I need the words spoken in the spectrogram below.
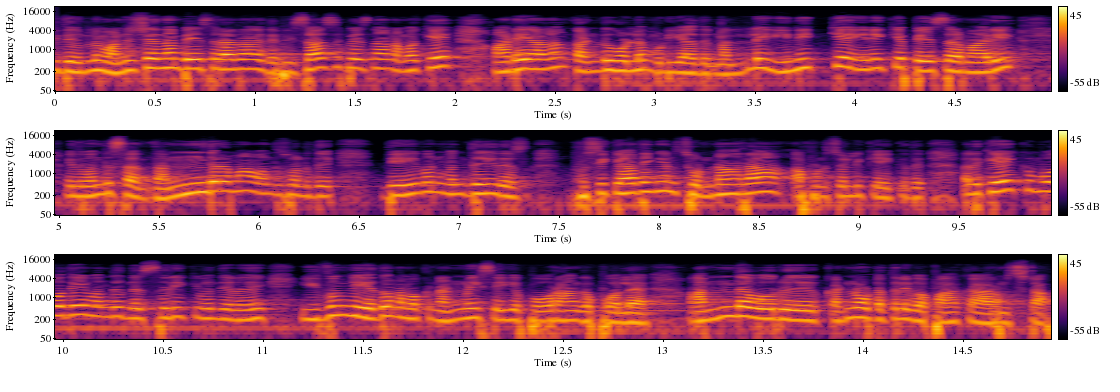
இது இல்லை மனுஷன் தான் பேசுகிறாரா இது விசாசு பேசினா நமக்கே அடையாளம் கண்டுகொள்ள முடியாது. நல்ல இனிக்க இனிக்க பேசுகிற மாதிரி இது வந்து தந்திரமாக வந்து சொல்லுது. தேவன் வந்து இதை புசிக்காதீங்கன்னு சொன்னாரா? அப்படின்னு சொல்லி கேட்குது அது கேட்கும்போதே வந்து இந்த சிரிக்கு வந்து என்னது இவங்க ஏதோ நமக்கு நன்மை செய்ய போகிறாங்க போல. அந்த ஒரு கண்ணோட்டத்தில் இவ பார்க்க ஆரம்பிச்சிட்டா.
